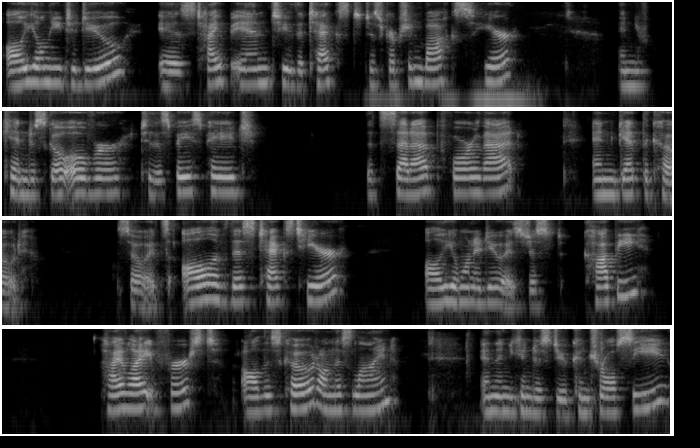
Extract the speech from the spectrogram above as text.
All you'll need to do is type into the text description box here and you can just go over to the space page that's set up for that and get the code. So it's all of this text here. All you want to do is just copy, highlight first all this code on this line, and then you can just do Control C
